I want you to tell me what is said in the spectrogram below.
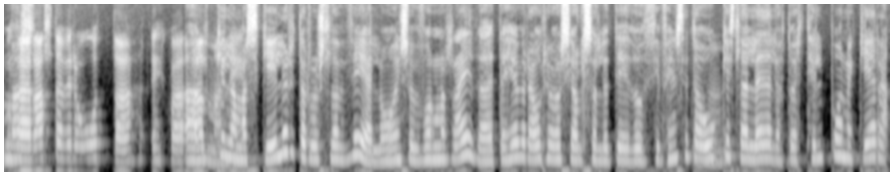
og það er alltaf verið að óta eitthvað Algjörlega, almanni maður skilur þetta rosalega vel og eins og við vorum að ræða, þetta hefur áhrif á sjálfsalutið og því finnst þetta ógislega leðilegt og er tilbúin að gera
